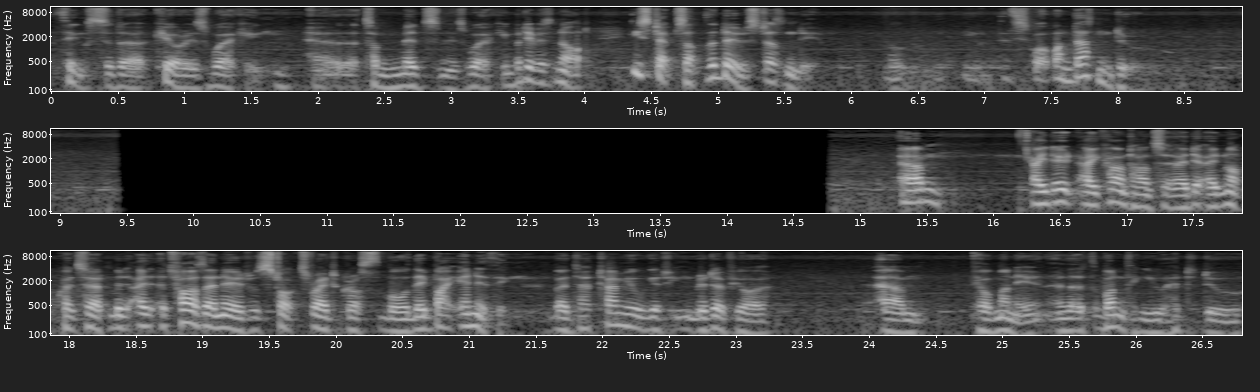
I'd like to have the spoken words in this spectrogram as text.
thinks that a cure is working, uh, that some medicine is working, but if it's not, he steps up the dose, doesn't he? Well, this is what one doesn't do. Um, I don't. I can't answer. I am not quite certain. But I, as far as I know, it was stocks right across the board. They buy anything. By the time you're getting rid of your um, your money, and that's the one thing you had to do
